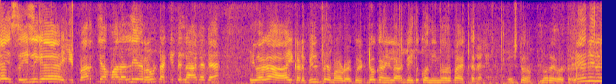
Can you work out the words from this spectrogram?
ಗೈಸ್ ಇಲ್ಲಿಗೆ ಈ ಭಾರತೀಯ ಮಾಲ್ ಅಲ್ಲಿ ರೌಂಡ್ ಹಾಕಿದ್ದೆಲ್ಲ ಆಗದೆ, ಇವಾಗ ಈ ಕಡೆ ಬಿಲ್ ಪೇ ಮಾಡಬೇಕು. ಟೋಕನ್ ಇಲ್ಲ ಅಂದ್ರೆ ಇದಕ್ಕೊಂದು ಇನ್ನೂರು ರೂಪಾಯಿ ಹಾಕ್ತಾರೆ. ಎಷ್ಟು? ನೂರೈವತ್ತು. ಏನಿಲ್ಲ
